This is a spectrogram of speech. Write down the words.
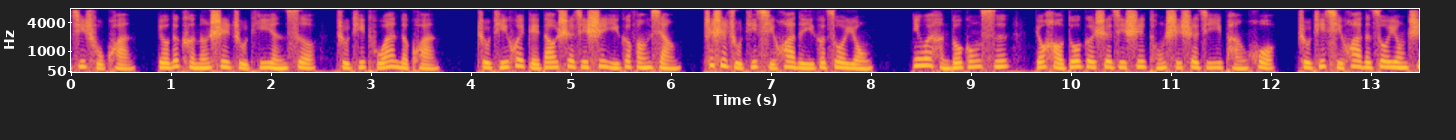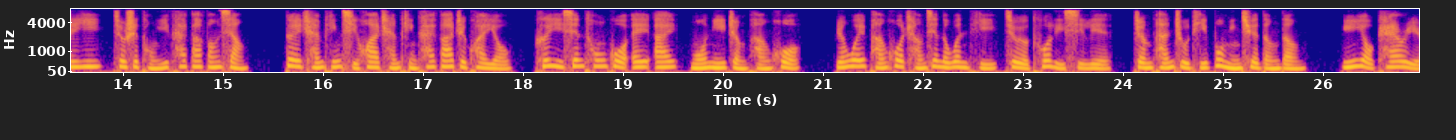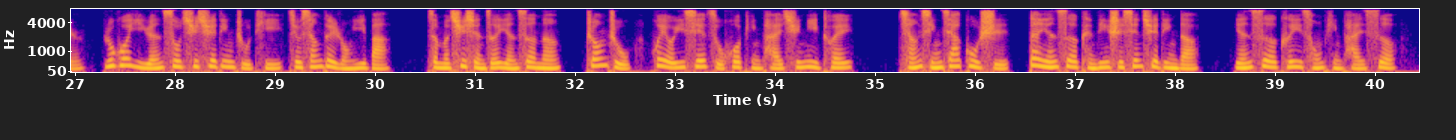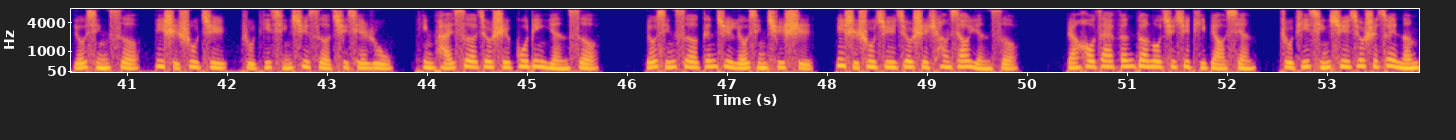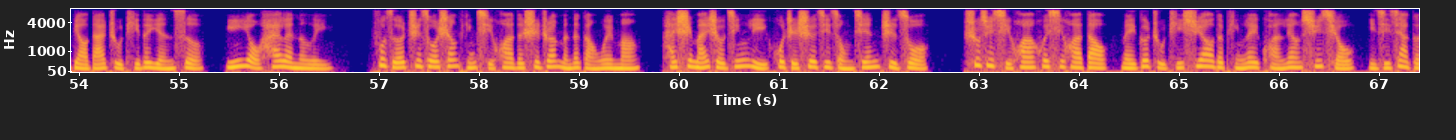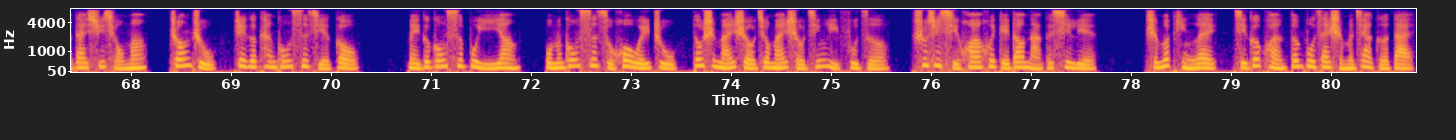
基础款，有的可能是主题颜色、主题图案的款。主题会给到设计师一个方向，这是主题企划的一个作用。因为很多公司有好多个设计师同时设计一盘货，主题企划的作用之一就是统一开发方向。对产品企划、产品开发这块有，可以先通过 AI 模拟整盘货。人为盘货常见的问题就有脱离系列、整盘主题不明确等等。云有 Carrier，如果以元素去确定主题，就相对容易吧？怎么去选择颜色呢？庄主会有一些组货品牌去逆推，强行加故事，但颜色肯定是先确定的。颜色可以从品牌色、流行色、历史数据、主题情绪色去切入。品牌色就是固定颜色，流行色根据流行趋势，历史数据就是畅销颜色。然后再分段落去具体表现。主题情绪就是最能表达主题的颜色。云友 Helenly 负责制作商品企划的是专门的岗位吗？还是买手经理或者设计总监制作？数据企划会细化到每个主题需要的品类、款量需求以及价格带需求吗？庄主，这个看公司结构，每个公司不一样。我们公司组货为主，都是买手就买手经理负责。数据企划会给到哪个系列？什么品类？几个款分布在什么价格带？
